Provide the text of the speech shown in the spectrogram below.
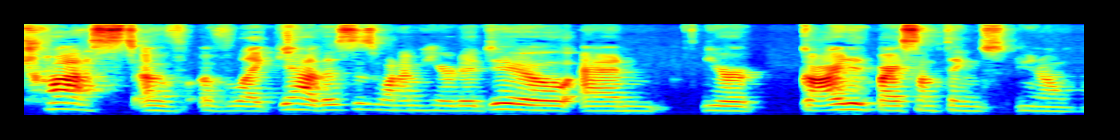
trust of of like, yeah, this is what I'm here to do and you're guided by something, you know,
